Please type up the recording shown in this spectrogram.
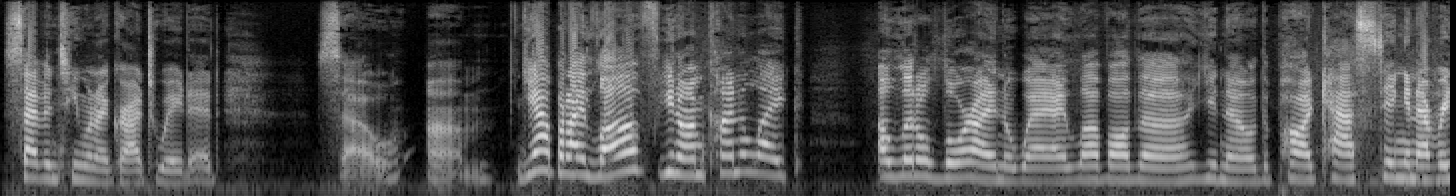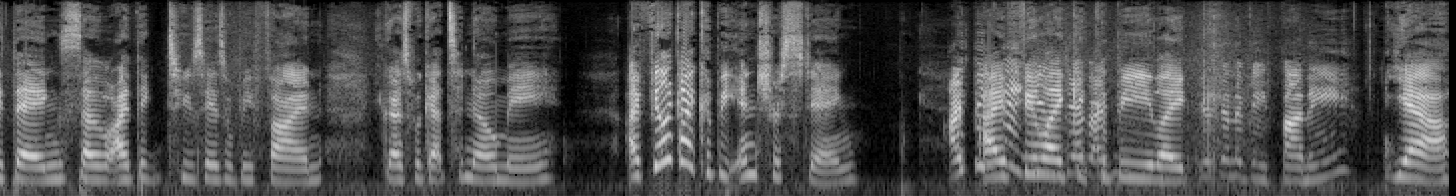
17 when I graduated. So, um, yeah, but I love, you know, I'm kind of like a little Laura in a way. I love all the, you know, the podcasting and everything. So I think Tuesdays will be fun. You guys will get to know me. I feel like I could be interesting. I think I feel like did- it could be like, You're gonna be funny. yeah.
